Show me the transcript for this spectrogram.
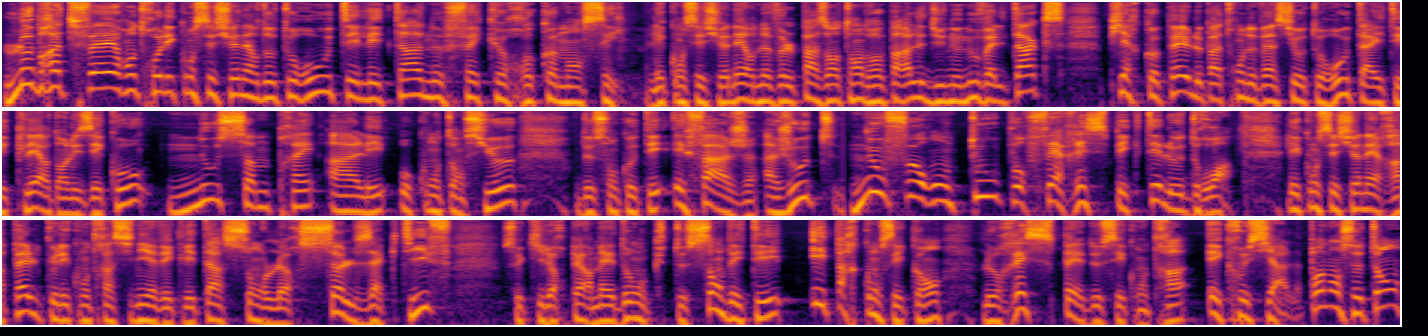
Le bras de fer entre les concessionnaires d'autoroutes et l'État ne fait que recommencer. Les concessionnaires ne veulent pas entendre parler d'une nouvelle taxe. Pierre Coppet, le patron de Vinci Autoroute, a été clair dans les échos. Nous sommes prêts à aller au contentieux. De son côté, Eiffage ajoute Nous ferons tout pour faire respecter le droit. Les concessionnaires rappellent que les contrats signés avec l'État sont leurs seuls actifs, ce qui leur permet donc de s'endetter et par conséquent, le respect de ces contrats est crucial. Pendant ce temps,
